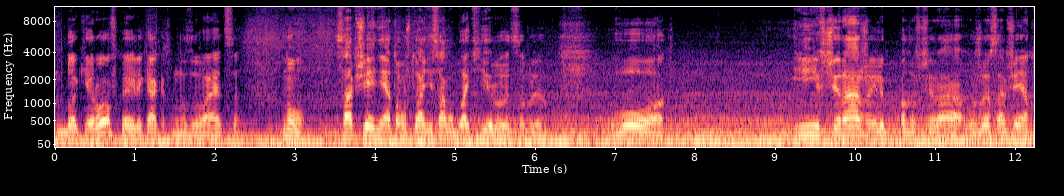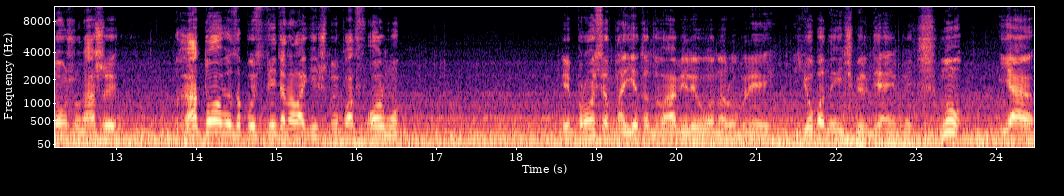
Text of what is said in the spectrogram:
блокировка, или как это называется, ну, сообщение о том, что они самоблокируются, блин, вот. И вчера же, или позавчера, уже сообщение о том, что наши готовы запустить аналогичную платформу и просят на это 2 миллиона рублей. Ебаные чмердяи, блядь. Ну, я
